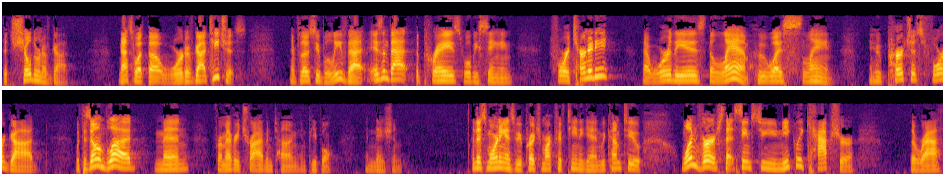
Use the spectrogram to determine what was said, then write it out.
the children of God. that's what the Word of God teaches. And for those who believe that, isn't that the praise we'll be singing for eternity? That worthy is the Lamb who was slain and who purchased for God with his own blood men from every tribe and tongue and people and nation. And this morning, as we approach Mark 15 again, we come to one verse that seems to uniquely capture the wrath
